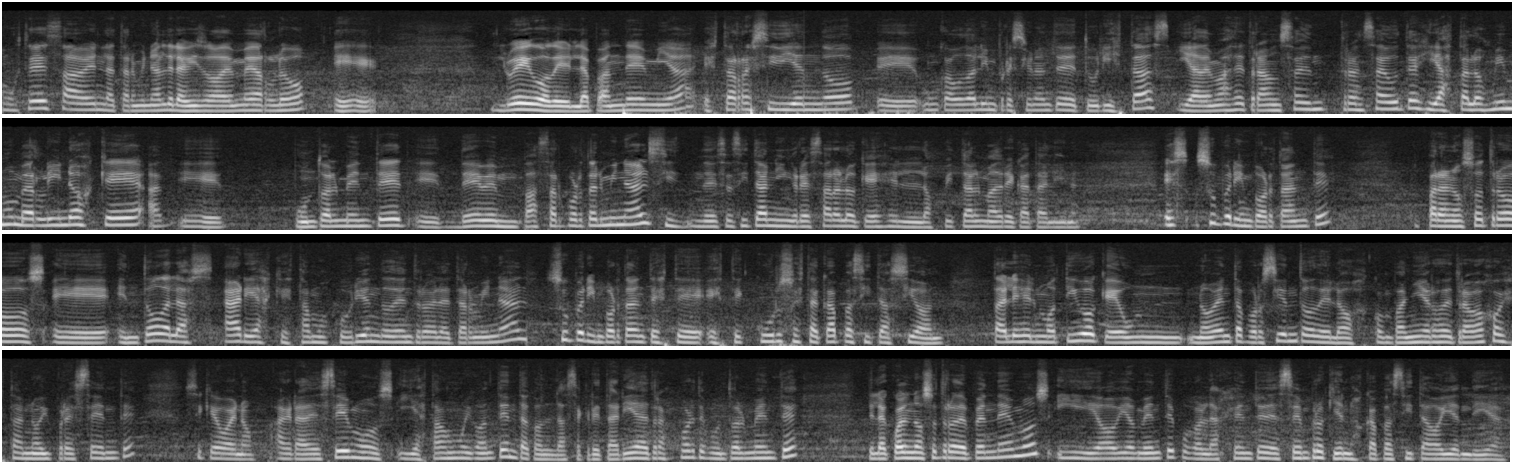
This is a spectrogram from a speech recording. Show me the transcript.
Como ustedes saben, la terminal de la Villa de Merlo, eh, luego de la pandemia, está recibiendo eh, un caudal impresionante de turistas y además de transeúntes y hasta los mismos merlinos que eh, puntualmente deben pasar por terminal si necesitan ingresar a lo que es el Hospital Madre Catalina. Es súper importante para nosotros eh, en todas las áreas que estamos cubriendo dentro de la terminal. Súper importante este, este curso, esta capacitación. Tal es el motivo que un 90% de los compañeros de trabajo están hoy presentes. Así que bueno, agradecemos y estamos muy contentas con la Secretaría de Transporte puntualmente, de la cual nosotros dependemos y obviamente con la gente de SEMPRO quien nos capacita hoy en día.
